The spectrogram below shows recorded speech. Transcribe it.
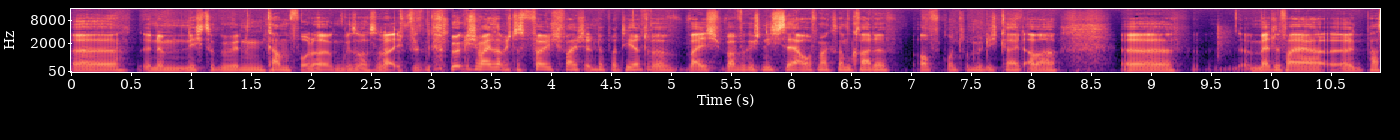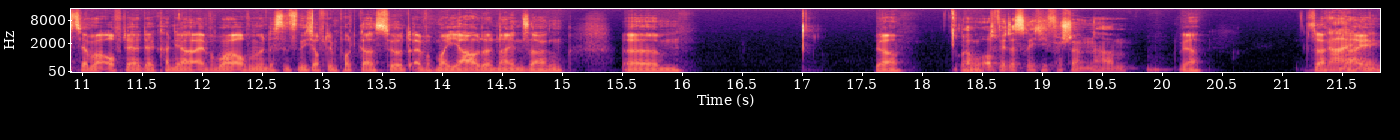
äh, in einem nicht zu gewinnenden Kampf oder irgendwie sowas. Oder ich, möglicherweise habe ich das völlig falsch interpretiert, äh, weil ich war wirklich nicht sehr aufmerksam gerade aufgrund von Müdigkeit, aber äh, Metalfire äh, passt ja mal auf, der, der kann ja einfach mal, auch wenn man das jetzt nicht auf dem Podcast hört, einfach mal Ja oder Nein sagen. Ähm, ja. Und, ob wir das richtig verstanden haben. ja. Sagt Nein.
